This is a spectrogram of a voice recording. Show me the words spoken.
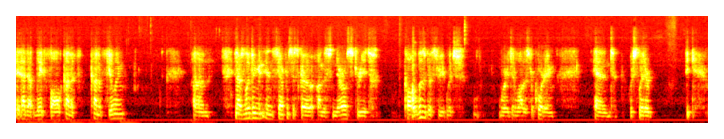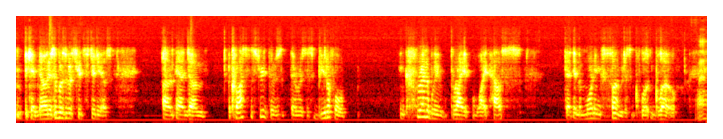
it had that late fall kind of kind of feeling um, and i was living in, in san francisco on this narrow street called elizabeth street which where i did a lot of this recording and which later became, became known as elizabeth street studios um, and um, across the street there's there was this beautiful incredibly bright white house that in the morning sun would just glow. glow. Wow.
